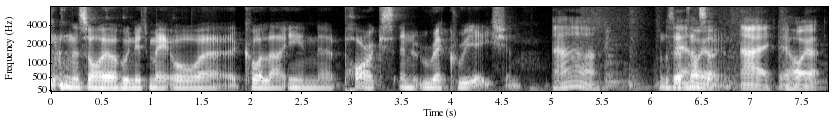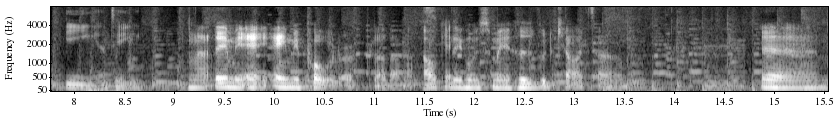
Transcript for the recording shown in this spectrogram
så har jag hunnit med att uh, kolla in uh, Parks and Recreation. Ah, Har du sett den serien? nej, det har jag ingenting. Nej, det är med Amy Poehler bland annat. Okej. Det är hon som är huvudkaraktären. Ehm,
